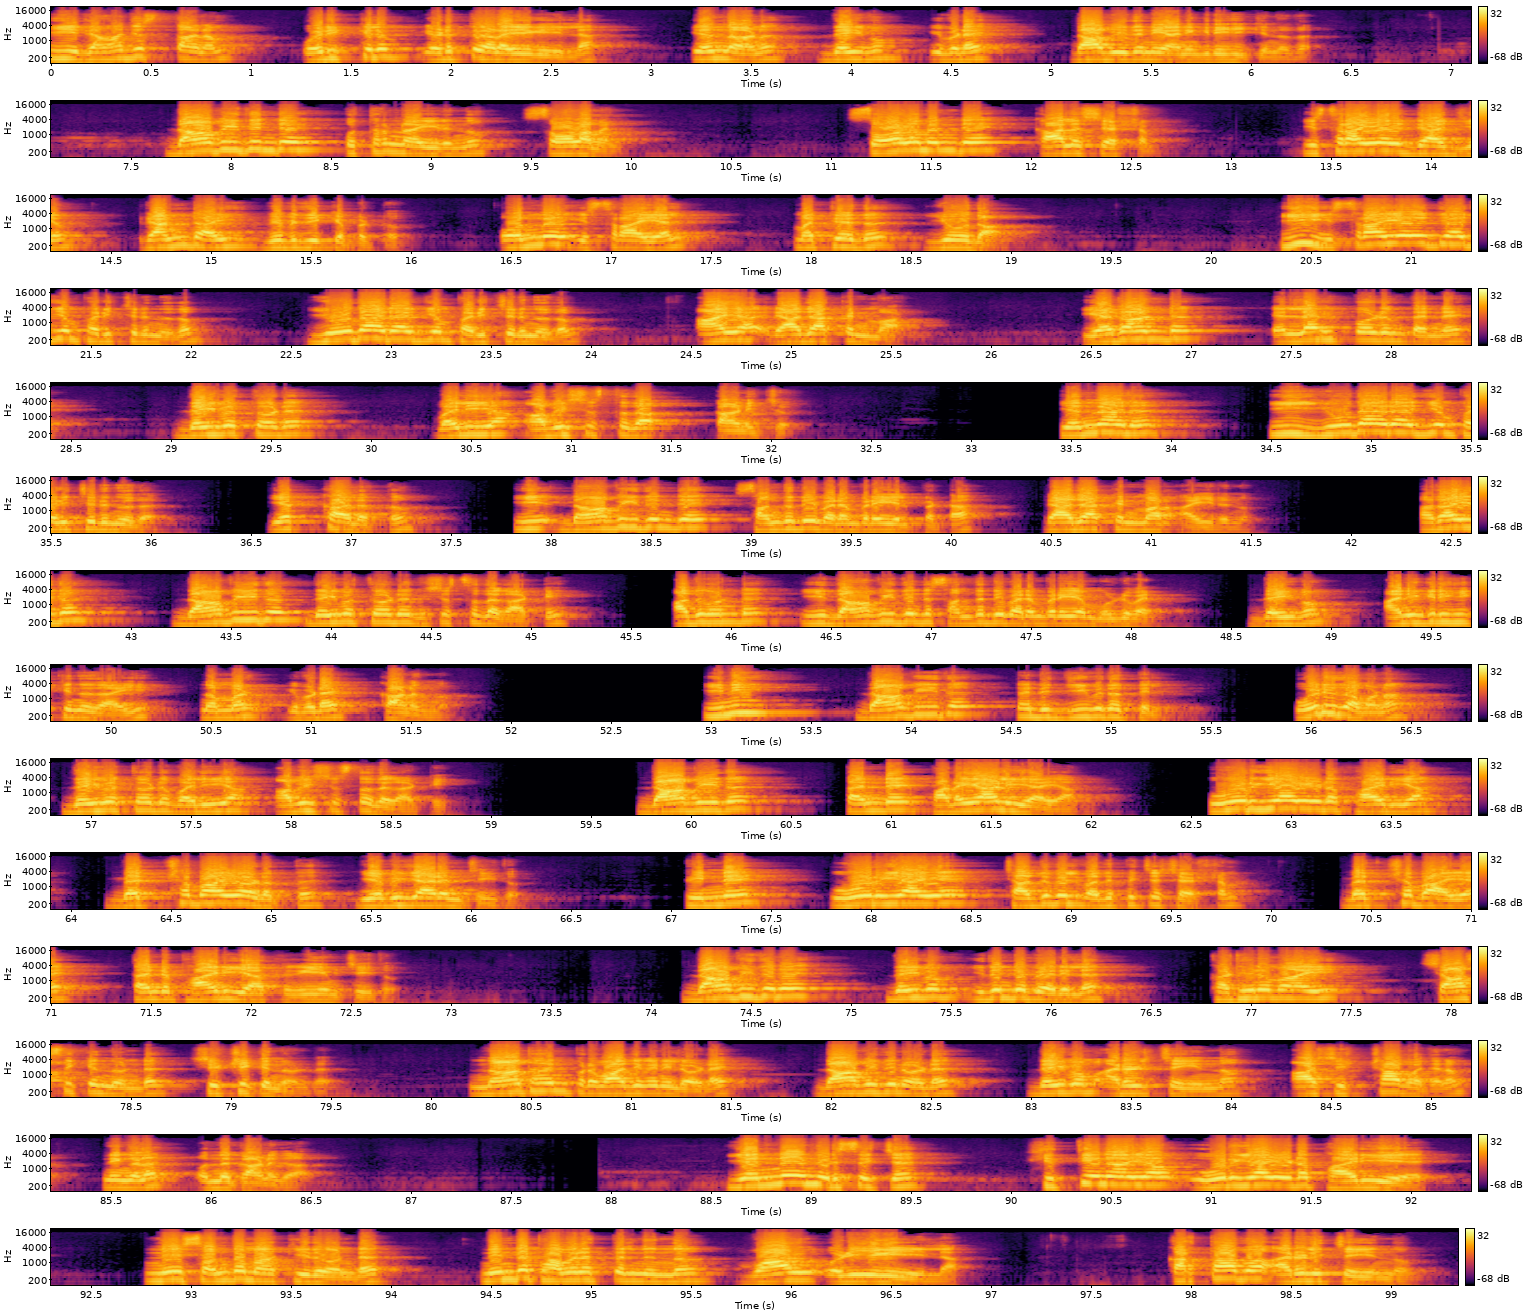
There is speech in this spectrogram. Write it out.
ഈ രാജസ്ഥാനം ഒരിക്കലും എടുത്തു കളയുകയില്ല എന്നാണ് ദൈവം ഇവിടെ ദാവീദിനെ അനുഗ്രഹിക്കുന്നത്. ദാവീദിന്റെ പുത്രനായിരുന്നു സോളമൻ. സോളമന്റെ കാലശേഷം ഇസ്രായേൽ രാജ്യം രണ്ടായി വിഭജിക്കപ്പെട്ടു. ഒന്ന് ഇസ്രായേൽ മറ്റേത് യൂത ഈ ഇസ്രായേൽ രാജ്യം ഭരിച്ചിരുന്നതും യൂത രാജ്യം ഭരിച്ചിരുന്നതും ആയ രാജാക്കന്മാർ. ഏതാണ്ട് എല്ലായ്പ്പോഴും തന്നെ ദൈവത്തോട് വലിയ അവിശ്വസ്തത കാണിച്ചു. എന്നാൽ ഈ യൂത രാജ്യം ഭരിച്ചിരുന്നത്. എക്കാലത്തും ഈ ദാവീദിന്റെ സന്തതി പരമ്പരയിൽപ്പെട്ട രാജാക്കന്മാർ ആയിരുന്നു. അതായത് ദാവീദ് ദൈവത്തോട് വിശ്വസ്തത കാട്ടി. അതുകൊണ്ട് ഈ ദാവീദിന്റെ സന്തതി പരമ്പരയെ മുഴുവൻ ദൈവം അനുഗ്രഹിക്കുന്നതായി നമ്മൾ ഇവിടെ കാണുന്നു. ഇനി ദാവീദ് തന്റെ ജീവിതത്തിൽ ഒരു തവണ ദൈവത്തോട് വലിയ അവിശ്വസ്തത കാട്ടി. ദാവീദ് തന്റെ പടയാളിയായ ഊറിയായുടെ ഭാര്യ ബക്ഷബായോടൊത്ത് വ്യഭിചാരം ചെയ്തു. പിന്നെ ഊറിയായെ ചതുവിൽ വധിപ്പിച്ച ശേഷം ബക്ഷബായെ തന്റെ ഭാര്യയാക്കുകയും ചെയ്തു. ദാവീദിനെ ദൈവം ഇതിന്റെ പേരിൽ കഠിനമായി ശാസിക്കുന്നുണ്ട് ശിക്ഷിക്കുന്നുണ്ട്. നാഥാൻ പ്രവാചകനിലൂടെ ദാവിദിനോട് ദൈവം അരുൾ ചെയ്യുന്ന ആ ശിക്ഷാവചനം നിങ്ങൾ ഒന്ന് കാണുക. എന്നെ നിരസിച്ച് ഹിത്യനായ ഊറിയായുടെ ഭാര്യയെ നീ സ്വന്തമാക്കിയതുകൊണ്ട് നിന്റെ ഭവനത്തിൽ നിന്ന് വാൾ ഒഴിയുകയില്ല. കർത്താവ് അരുളി ചെയ്യുന്നു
